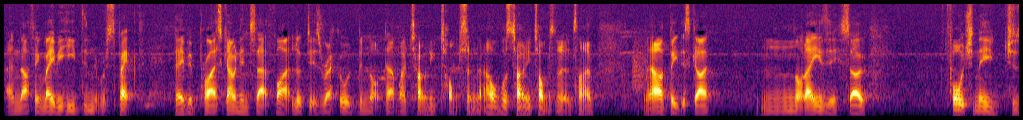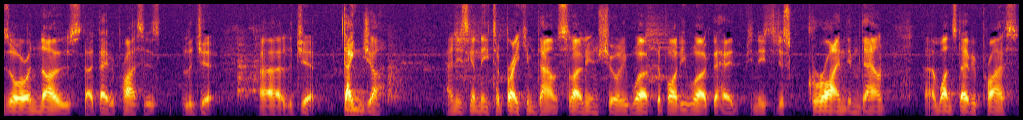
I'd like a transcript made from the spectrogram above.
and I think maybe he didn't respect David Price going into that fight. Looked at his record, been knocked out by Tony Thompson. How was Tony Thompson at the time? Now I beat this guy. Not that easy. So, fortunately, Chisora knows that David Price is legit, uh, legit danger and he's going to need to break him down slowly and surely, work the body, work the head. He needs to just grind him down. Uh, once David Price,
